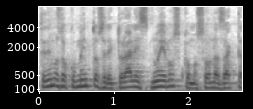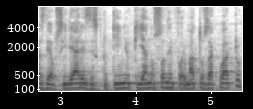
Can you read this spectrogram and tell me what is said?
tenemos documentos electorales nuevos, como son las actas de auxiliares de escrutinio, que ya no son en formatos A4,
